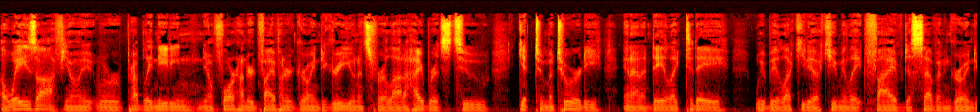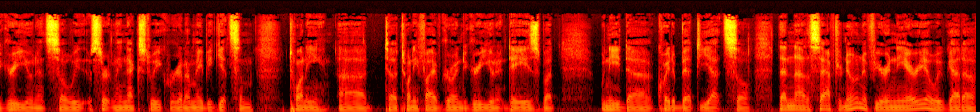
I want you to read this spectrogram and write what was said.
a ways off. You know, we're probably needing you know 400, 500 growing degree units for a lot of hybrids to get to maturity. And on a day like today, we'd be lucky to accumulate five to seven growing degree units. So we certainly next week we're going to maybe get some 20 uh, to 25 growing degree unit days, but we need uh, quite a bit yet. So then uh, this afternoon, if you're in the area, we've got a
